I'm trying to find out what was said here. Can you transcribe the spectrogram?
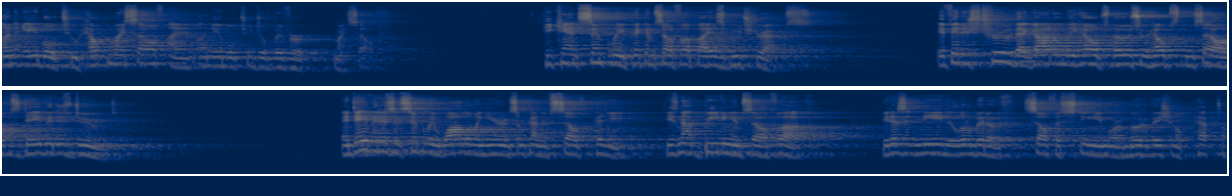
unable to help myself, I am unable to deliver myself. He can't simply pick himself up by his bootstraps. If it is true that God only helps those who helps themselves, David is doomed. And David isn't simply wallowing here in some kind of self pity. He's not beating himself up. He doesn't need a little bit of self esteem or a motivational pep talk.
